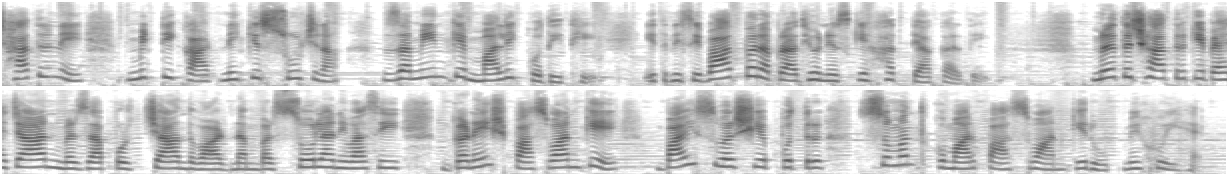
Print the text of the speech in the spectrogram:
छात्र ने मिट्टी काटने की सूचना ज़मीन के मालिक को दी थी। इतनी सी बात पर अपराधियों ने उसकी हत्या कर दी। मृत छात्र की पहचान मिर्जापुर चाँद वार्ड नंबर 16 निवासी गणेश पासवान के 22 वर्षीय पुत्र सुमंत कुमार पासवान के रूप में हुई है।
